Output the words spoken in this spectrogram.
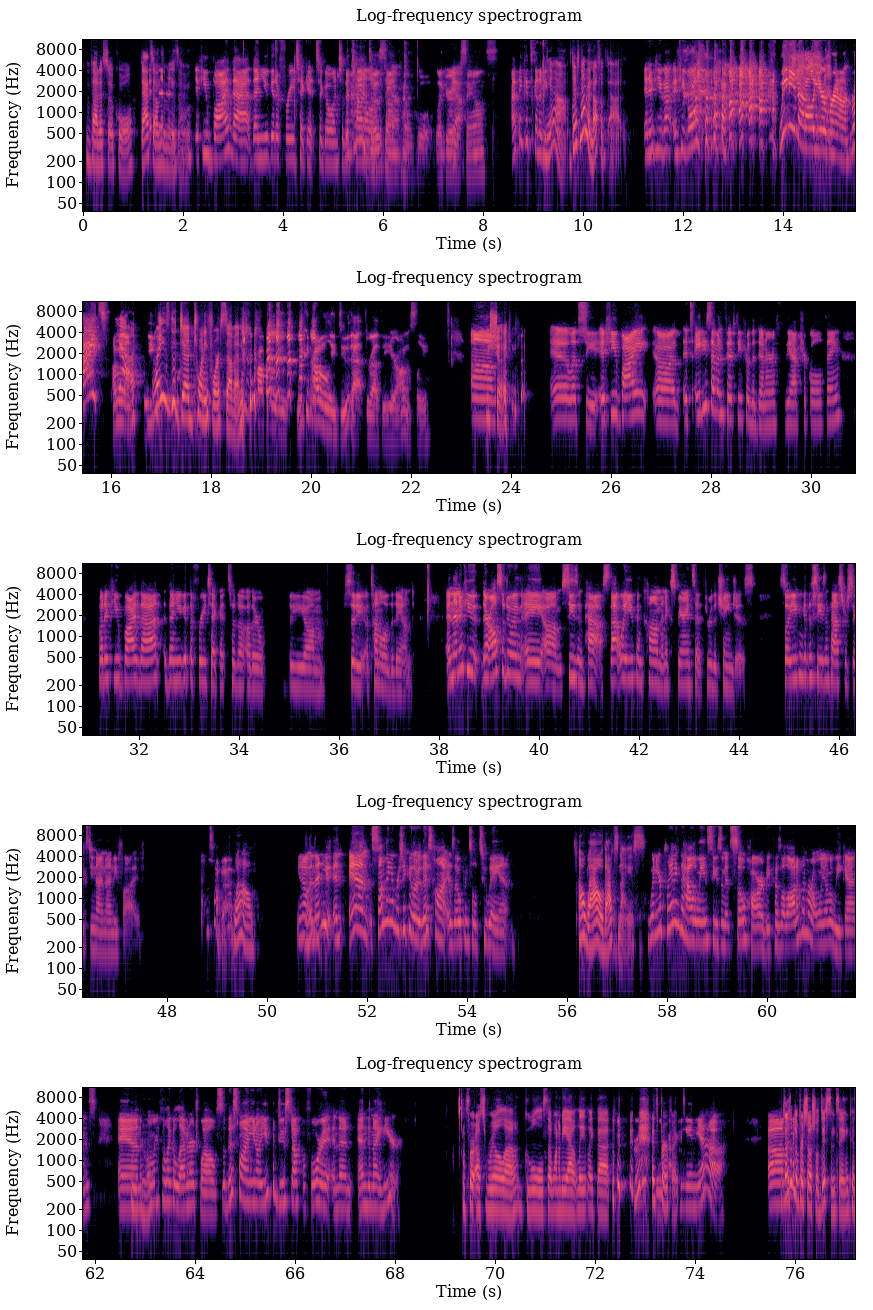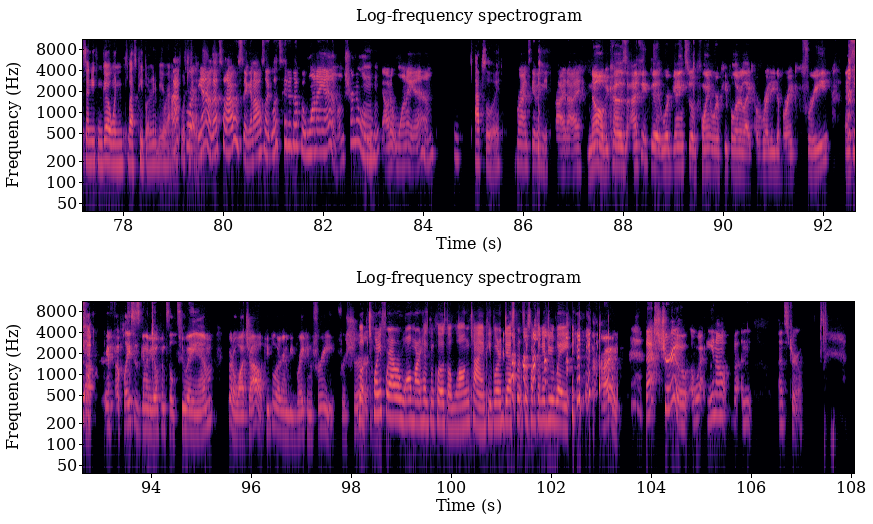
That is so cool. That sounds amazing. If you buy that, then you get a free ticket to go into the that tunnel. That does sound kind of cool. Like you're yeah. at a seance. I think it's gonna be. Yeah, there's not enough of that. And if you got, if you go, we need that all year round, right? I mean, yeah. raise the dead twenty four seven. You could probably do that throughout the year, honestly. Um, we should. Uh, let's see. If you buy, uh, it's eighty-seven fifty for the dinner theatrical thing, but if you buy that, then you get the free ticket to the other, the um, city a tunnel of the damned. And then if you, they're also doing a um, season pass. That way you can come and experience it through the changes. So you can get the season pass for sixty-nine ninety-five. That's not bad. Wow. You know, and then you and and something in particular, this haunt is open till two a.m. Oh wow, that's nice. When you're planning the Halloween season, it's so hard because a lot of them are only on the weekends and mm-hmm. only till like eleven or twelve. So this one, you know, you could do stuff before it and then end the night here. For us real uh, ghouls that want to be out late like that, it's perfect. I mean, yeah. Um, it's also good for social distancing because then you can go when less people are going to be around. That's what, nice. Yeah, that's what I was thinking. I was like, let's hit it up at 1 a.m. I'm sure no one mm-hmm. will be out at 1 a.m. Absolutely. Brian's giving me side eye. No, because I think that we're getting to a point where people are like ready to break free. And so yeah. if a place is going to be open till 2 a.m., you better watch out. People are going to be breaking free for sure. Look, 24 hour Walmart has been closed a long time. People are desperate for something to do late. That's right. That's true. You know, that's true.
